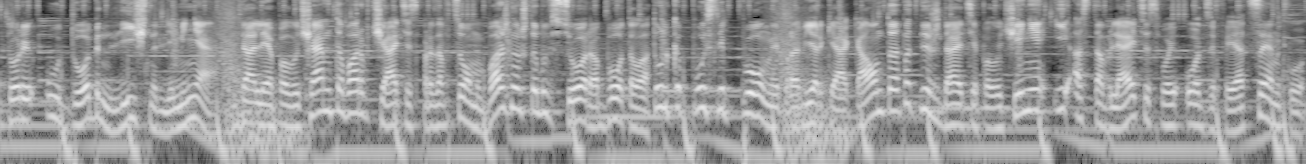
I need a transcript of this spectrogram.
который удобен лично для меня. Далее получаем товар в чате с продавцом. Важно, чтобы все работало. Только после полной проверки аккаунта подтверждайте получение и оставляйте свой отзыв и оценку.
